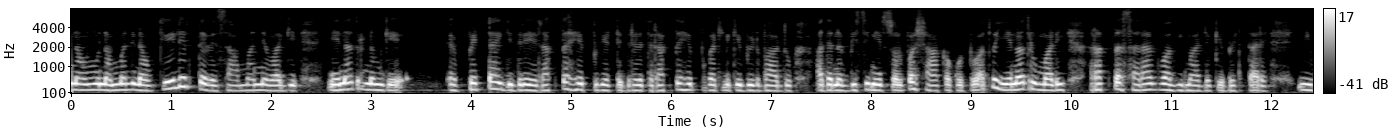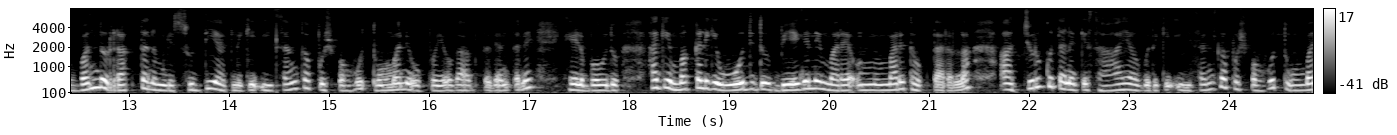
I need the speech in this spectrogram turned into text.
ನಾವು ನಮ್ಮಲ್ಲಿ ನಾವು ಕೇಳಿರ್ತೇವೆ ಸಾಮಾನ್ಯವಾಗಿ, ಏನಾದರೂ ನಮಗೆ ಪೆಟ್ಟಾಗಿದ್ದರೆ ರಕ್ತ ಹೆಪ್ಪುಗಟ್ಟಿದ್ರೆ ರಕ್ತ ಹೆಪ್ಪುಗಟ್ಟಲಿಕ್ಕೆ ಬಿಡಬಾರ್ದು, ಅದನ್ನು ಬಿಸಿ ನೀರು ಸ್ವಲ್ಪ ಶಾಖ ಕೊಟ್ಟು ಅಥವಾ ಏನಾದರೂ ಮಾಡಿ ರಕ್ತ ಸರಾಗವಾಗಿ ಮಾಡಲಿಕ್ಕೆ ಬಿಡ್ತಾರೆ. ಈ ಒಂದು ರಕ್ತ ನಮಗೆ ಸುದ್ದಿಯಾಗಲಿಕ್ಕೆ ಈ ಸಂಕಪುಷ್ಪ ಹೂ ತುಂಬಾ ಉಪಯೋಗ ಆಗ್ತದೆ ಅಂತಲೇ ಹೇಳ್ಬೋದು ಹಾಗೆ ಮಕ್ಕಳಿಗೆ ಓದಿದ್ದು ಬೇಗನೆ ಮರೆ, ಮರೆತು ಹೋಗ್ತಾರಲ್ಲ, ಆ ಚುರುಕುತನಕ್ಕೆ ಸಹಾಯ ಆಗೋದಕ್ಕೆ ಈ ಸಂಕಪುಷ್ಪ ಹೂ ತುಂಬಾ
